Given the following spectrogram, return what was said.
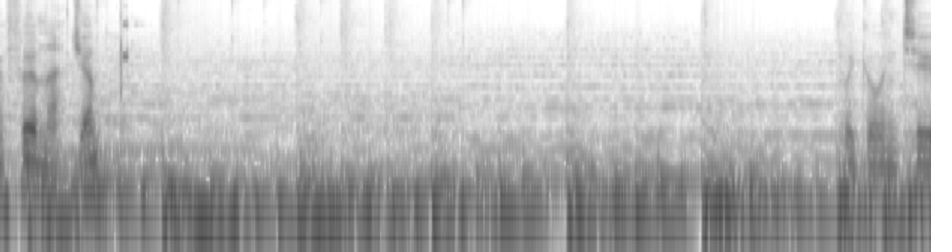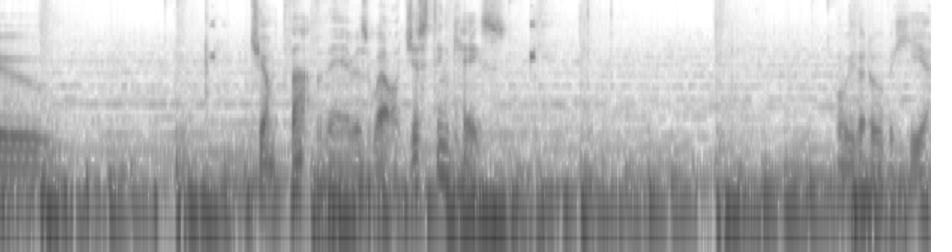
Confirm that jump. We're going to jump that there as well, just in case. What we got over here?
